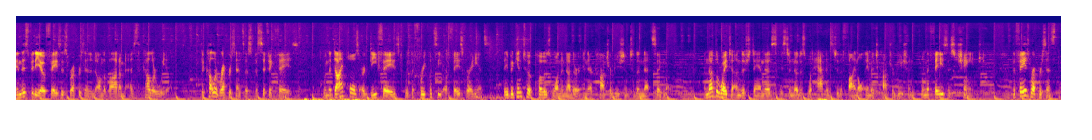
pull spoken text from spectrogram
In this video, phase is represented on the bottom as the color wheel. The color represents a specific phase. When the dipoles are dephased with the frequency or phase gradients, they begin to oppose one another in their contribution to the net signal. Another way to understand this is to notice what happens to the final image contribution when the phase is changed. The phase represents the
